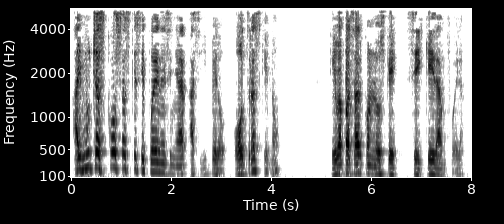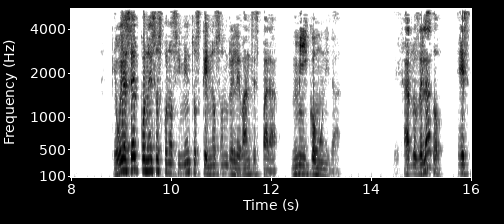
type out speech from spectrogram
Hay muchas cosas que se pueden enseñar así, pero otras que no. ¿Qué va a pasar con los que se quedan fuera? ¿Qué voy a hacer con esos conocimientos que no son relevantes para mi comunidad? Dejarlos de lado es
